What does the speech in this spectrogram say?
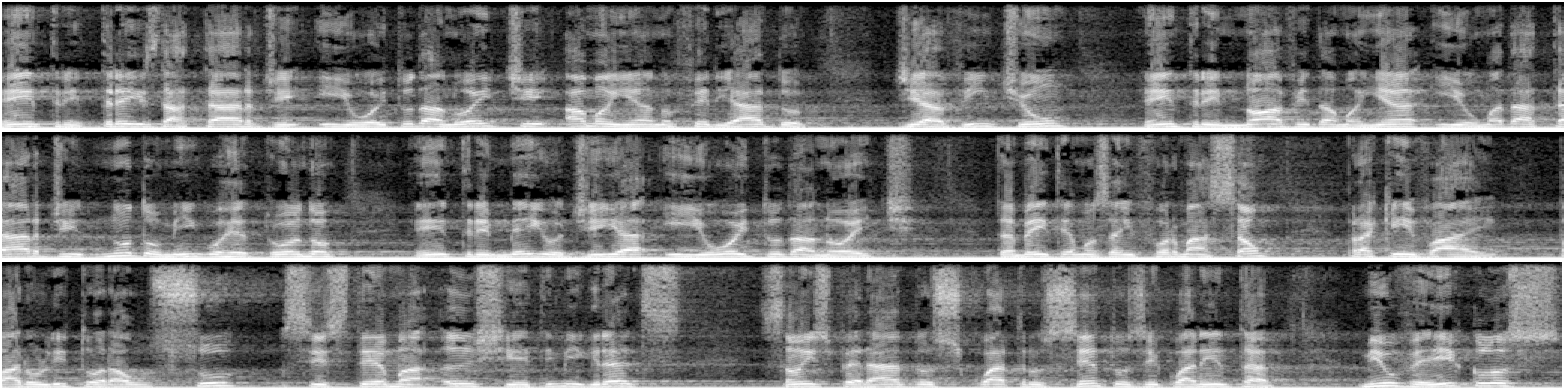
entre três da tarde e oito da noite. Amanhã no feriado, dia 21, entre nove da manhã e uma da tarde. No domingo, retorno entre meio-dia e oito da noite. Também temos a informação para quem vai para o litoral sul, sistema Anchieta Imigrantes, são esperados 440 mil veículos.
